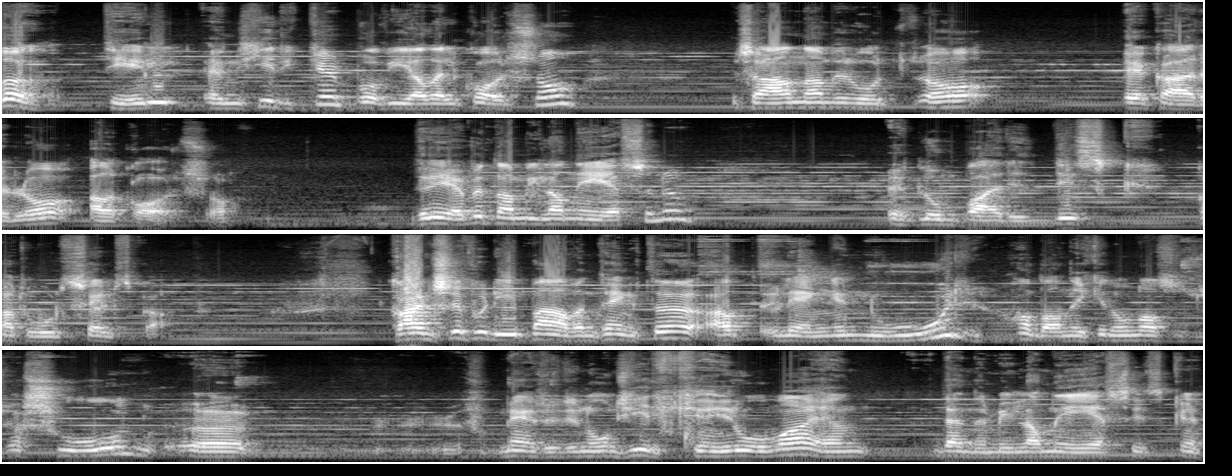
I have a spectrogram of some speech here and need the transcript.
det til en kirke på Via del Corso, San Abruzzo e Carlo al Corso. Drevet av milaneserne, et lombardisk katolsk selskap. Kanskje fordi paven tenkte at lenger nord hadde han ikke noen assosiasjon øh, med hensyn til noen kirker i Roma enn denne milanesiske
